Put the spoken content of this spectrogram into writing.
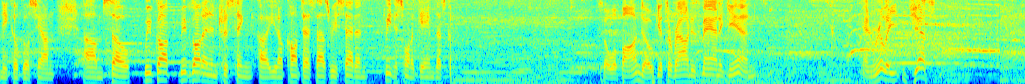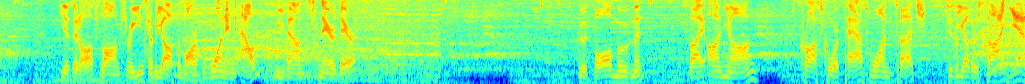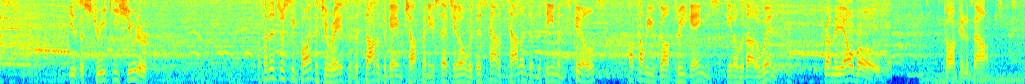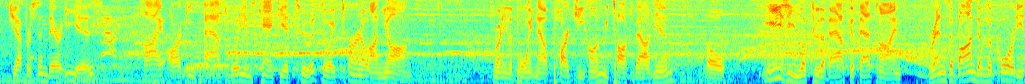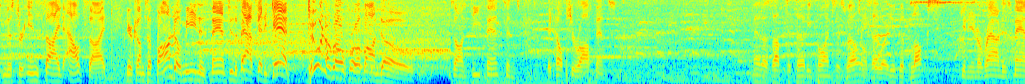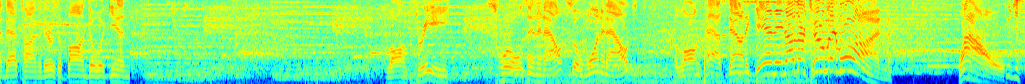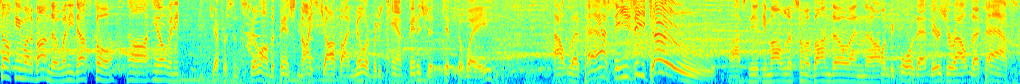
Nico Gosian. Um, so we've got we've got an interesting uh, you know contest as we said, and we just want a game that's. Go- So Abando gets around his man again. And really just gives it off. Long three. He's going to be off the mark. One and out. Rebound snared there. Good ball movement by Anyang. Cross court pass. One touch to the other side. Yes. He is a streaky shooter. That's an interesting point that you raised at the start of the game, Chuck, when you said, you know, with this kind of talent in the team and skills, how come you've gone three games, you know, without a win? from the elbow. Talking about Jefferson, there he is. High arcing pass. Williams can't get to it, so a turnover on Young. Running the point now, Park Ji-hun. We talked about him. Oh, easy look to the basket that time. Rhenz Abando of the court. He's Mr. Inside Outside. Here comes Abando meeting his man to the basket again. Two in a row for Abando. He's on defense, and it helps your offense. Miller's up to 30 points as well. He's had a oh, few good blocks. getting around his man that time, and there's Abando again. Long three, swirls in and out, so one and out. A long pass down again, another two and one. Wow. We're just talking about Abando when he does score. Uh, you know, when he Jefferson still on the bench. Nice job by Miller, but he can't finish it. Tipped away. Outlet pass, easy two. absolutely marvelous from Abando and uh, One before that, there's your outlet pass.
